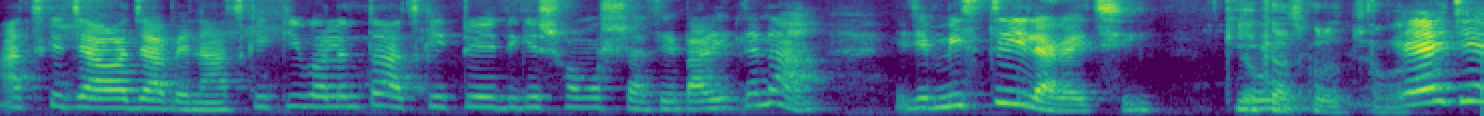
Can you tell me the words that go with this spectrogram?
আজকে যাওয়া যাবে না। আজকে কি বলেন তো? আজকে একটু এদিকে সমস্যা আছে বাড়িতে না এই যে মিস্ত্রি লাগাইছি। কি কাজ করাচ্ছ এই যে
